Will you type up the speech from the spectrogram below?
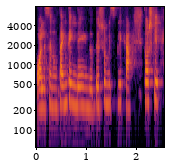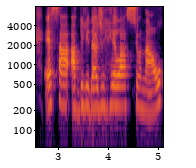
olha, você não está entendendo, deixa eu me explicar. Então, acho que essa habilidade relacional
